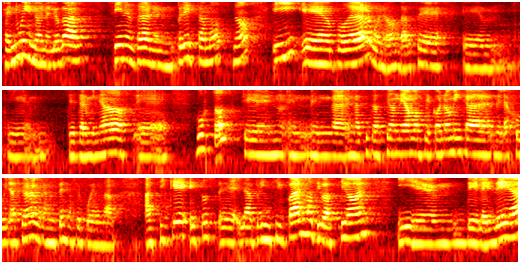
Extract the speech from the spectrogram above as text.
genuino en el hogar, sin entrar en préstamos, ¿no? Y eh, poder, bueno, darse eh, determinados gustos que en, en, en, la, en, la, situación, digamos, económica de la jubilación algunas veces no se pueden dar. Así que eso es eh, la principal motivación y, eh, de la idea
